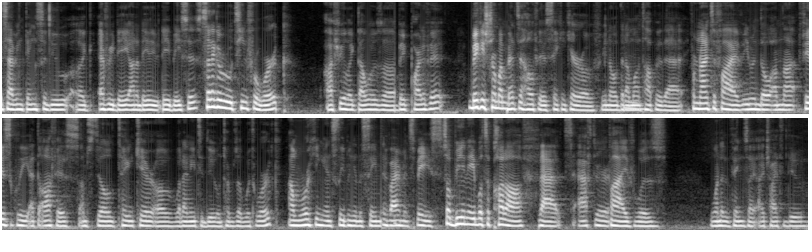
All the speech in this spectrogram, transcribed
is having things to do like every day on a day day basis. Setting a routine for work, I feel like that was a big part of it. Making sure my mental health is taken care of, you know, that I'm on mm. top of that. From nine to five, even though I'm not physically at the office, I'm still taking care of what I need to do in terms of with work. I'm working and sleeping in the same environment space. So being able to cut off that after five was one of the things I, I tried to do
